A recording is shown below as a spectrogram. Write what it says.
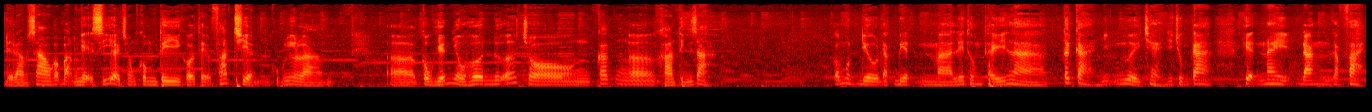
để làm sao các bạn nghệ sĩ ở trong công ty có thể phát triển cũng như là uh, cống hiến nhiều hơn nữa cho các ờ, khán thính giả. Có một điều đặc biệt mà Lê Thông thấy là tất cả những người trẻ như chúng ta hiện nay đang gặp phải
